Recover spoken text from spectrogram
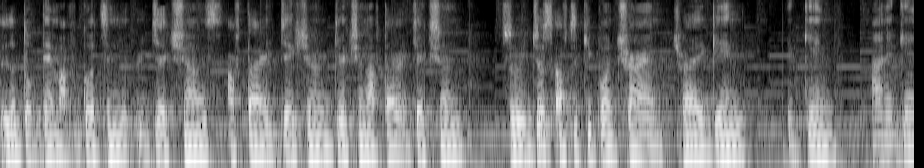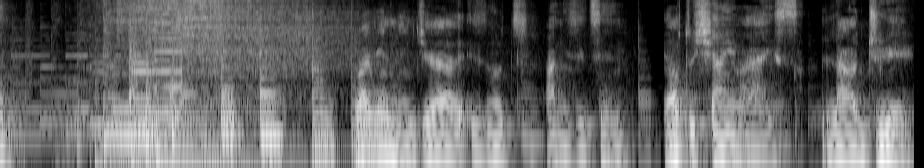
A lot of them have gotten rejections after rejection, rejection after rejection. So you just have to keep on trying. Try again, again, and again. Thriving in Nigeria is not an easy thing. You have to shine your eyes. Loud joy.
